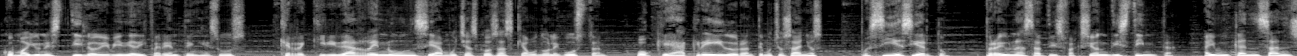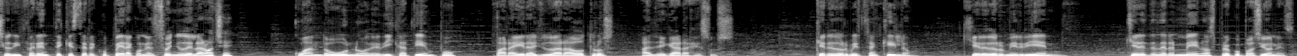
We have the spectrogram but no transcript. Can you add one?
cómo hay un estilo de vida diferente en Jesús, que requerirá renuncia a muchas cosas que a uno le gustan o que ha creído durante muchos años, pues sí es cierto, pero hay una satisfacción distinta, hay un cansancio diferente que se recupera con el sueño de la noche cuando uno dedica tiempo para ir a ayudar a otros a llegar a Jesús. ¿Quiere dormir tranquilo? ¿Quiere dormir bien? quiere tener menos preocupaciones,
